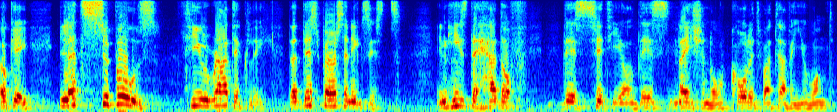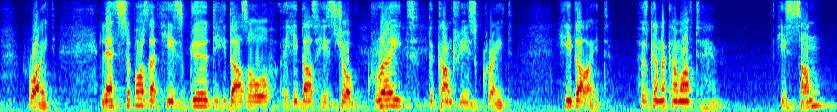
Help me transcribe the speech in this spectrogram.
Okay, let's suppose theoretically that this person exists and he's the head of this city or this nation or call it whatever you want. Right. Let's suppose that he's good, he does all of, he does his job great, the country is great. He died. Who's gonna come after him? His son?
